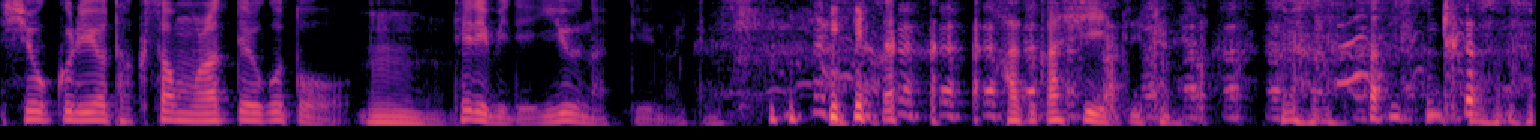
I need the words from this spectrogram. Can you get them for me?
仕送りをたくさんもらってることをうん。テレビで言うなっていうのを言ってました。恥ずかしいって言ってました。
